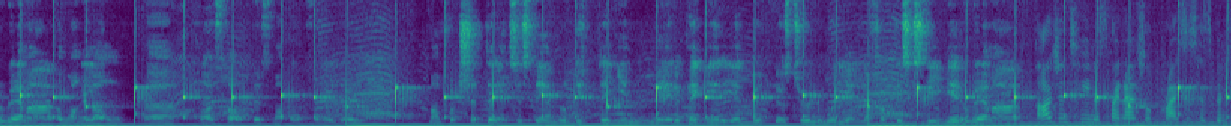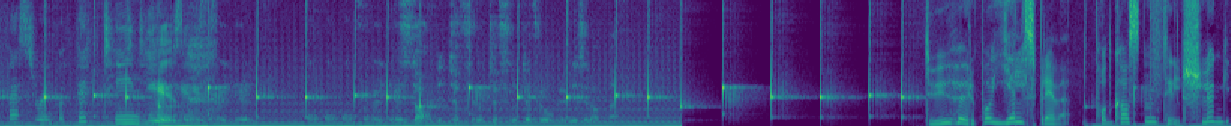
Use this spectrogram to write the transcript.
Problemet er at mange land uh, har stater som har altfor høy gjeld. Man fortsetter et system ved å dytte inn mer penger i et bunnløst hull hvor gjelda faktisk stiger. Problemet er Argentina's financial crisis has been festering for 15 years. Stadig tøffere og tøffere og tøffere over i disse landene. Du hører på Gjeldsbrevet, podkasten til Slugg,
